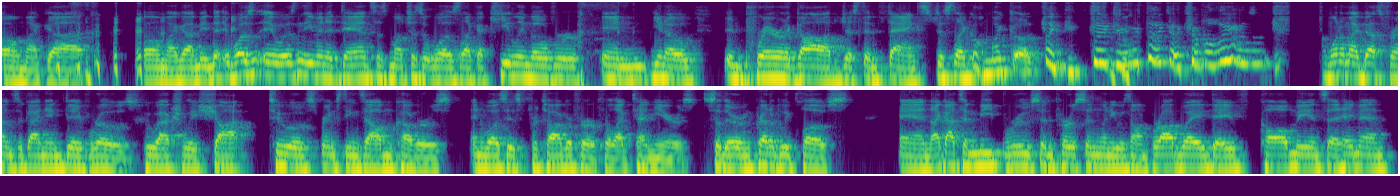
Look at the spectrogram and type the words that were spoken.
Oh my god! Oh my god! I mean, it wasn't it wasn't even a dance as much as it was like a keeling over in you know in prayer to God, just in thanks, just like oh my god, thank you, thank you, thank you, I can't believe it. One of my best friends, a guy named Dave Rose, who actually shot two of Springsteen's album covers and was his photographer for like ten years. So they're incredibly close. And I got to meet Bruce in person when he was on Broadway. Dave called me and said, "Hey man."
